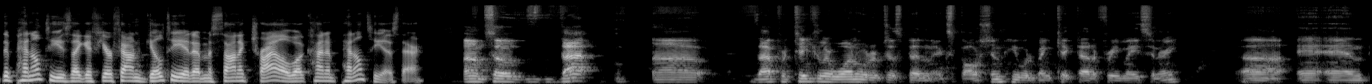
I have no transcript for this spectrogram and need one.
the penalties? Like, if you're found guilty at a Masonic trial, what kind of penalty is there? Um, so that uh, that particular one would have just been expulsion. He would have been kicked out of Freemasonry, uh, and, and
